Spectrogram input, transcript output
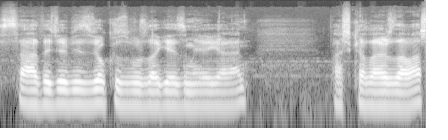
Sadece biz yokuz burada gezmeye gelen. Başkaları da var.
